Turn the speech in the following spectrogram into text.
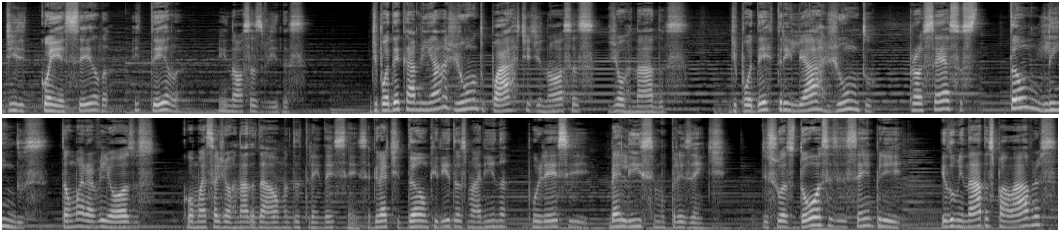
de conhecê-la e tê-la em nossas vidas de poder caminhar junto parte de nossas jornadas, de poder trilhar junto processos tão lindos, tão maravilhosos como essa jornada da alma do trem da essência. Gratidão, queridas Marina, por esse belíssimo presente, de suas doces e sempre iluminadas palavras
